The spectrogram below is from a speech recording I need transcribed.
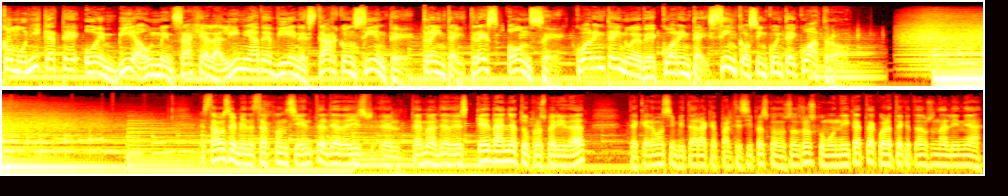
Comunícate o envía un mensaje a la línea de Bienestar Consciente 33 11 49 45 54. Estamos en Bienestar Consciente. El día de hoy, el tema del día de hoy es ¿qué daña tu prosperidad? Te queremos invitar a que participes con nosotros, comunícate, acuérdate que tenemos una línea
